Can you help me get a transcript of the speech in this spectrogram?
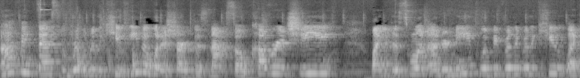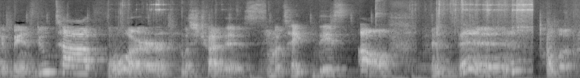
I think that's really, really cute. Even with a shirt that's not so coveragey, like this one underneath would be really, really cute, like a bandeau top. Or, let's try this. I'm gonna take this off and then, hold up.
